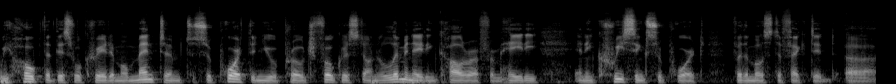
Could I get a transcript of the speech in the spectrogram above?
We hope that this will create a momentum to support the new approach focused on eliminating cholera from Haiti and increasing support for the most affected uh,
